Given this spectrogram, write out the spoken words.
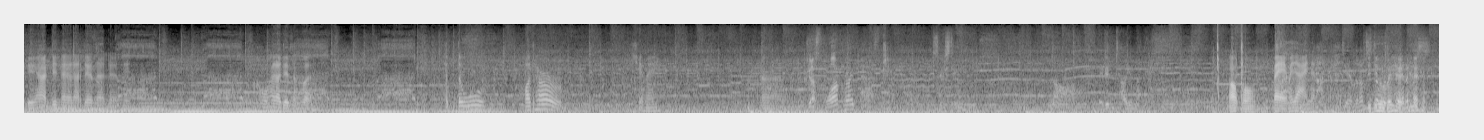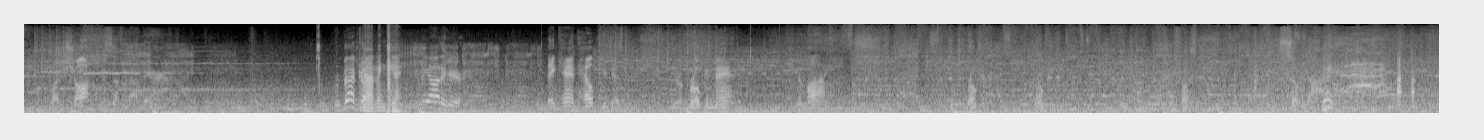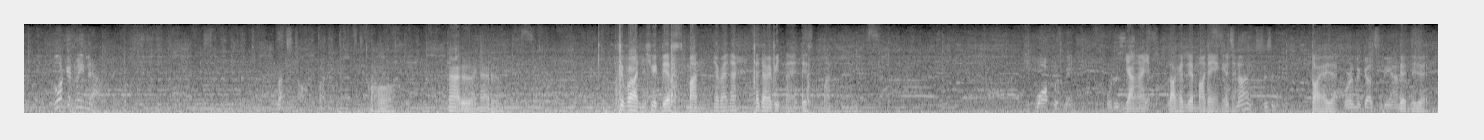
เดี๋ยวฮะเดินนะเดินนะเดินเดิน เขาให้เราเดินสำรวจประตูพอร์ทัลใช่ไหมอ่า Just walk right past me. 16. No, they didn't tell you my name. อ๋อผมแปลไม่ได้นะ Damn it, I'm ดู still ดู with ไป the เถอะ Animus. Quite a shock you suffered out there. หน้า Rebecca, แม่งเถื่อน get me out of here. They can't help you, Desmond. You're a broken man. Your mind. Broken. Broken. So did I. Look at me now. Let's talk, buddy. โอ้โหหน้าเออหน้าเออรู้สึกว่าอันนี้ชื่อเดสมันใช่ไหมนะ ถ้าจะไม่ผิดนะเดสมัน Walk with me. What is ยังไงเราแค่เลื่อนเมาส์ได้อย่างเดียว It's นะ nice, isn't it? ต่อยได้ด้วย We're in the guts of the เดิน animal. ได้ด้วย Original test.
